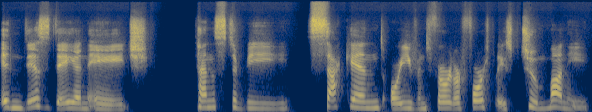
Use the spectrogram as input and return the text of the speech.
in this day and age tends to be second or even third further fourthly to money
